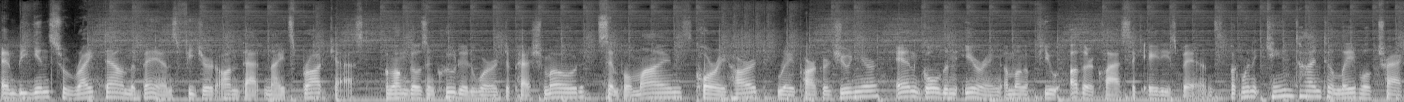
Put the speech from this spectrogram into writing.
and begins to write down the bands featured on that night's broadcast. Among those included were Depeche Mode, Simple Minds, Corey Hart, Ray Parker Jr., and Golden Earring, among a few other classic 80s bands. But when it came time to label track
